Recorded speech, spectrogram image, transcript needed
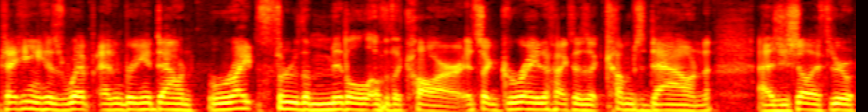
taking his whip and bringing it down right through the middle of the car. It's a great effect as it comes down as you sail it through,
